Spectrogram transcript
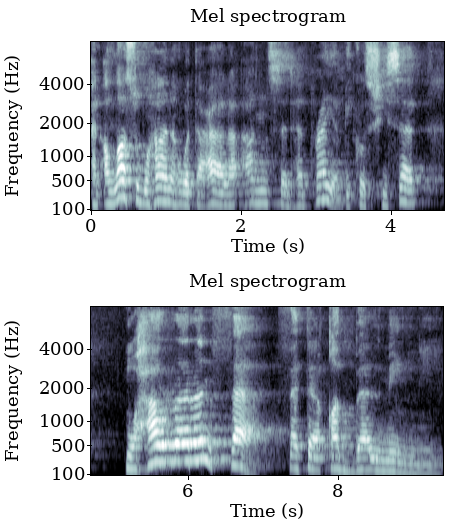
And Allah subhanahu wa ta'ala answered her prayer because she said, محررا fa فتقبل مني.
